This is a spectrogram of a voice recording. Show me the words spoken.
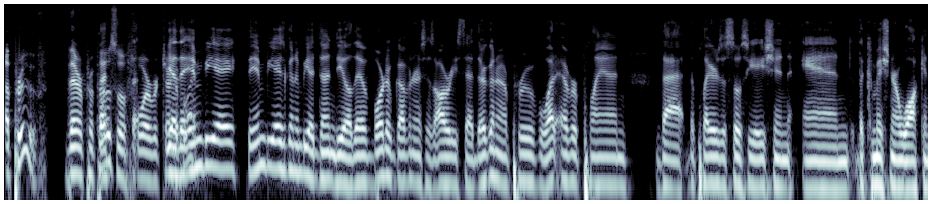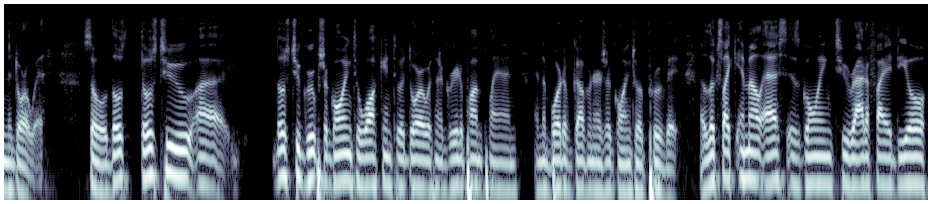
approve their proposal for return. Yeah, the NBA, the NBA is going to be a done deal. The board of governors has already said they're going to approve whatever plan that the players association and the commissioner walk in the door with. So those those two uh, those two groups are going to walk into a door with an agreed upon plan, and the board of governors are going to approve it. It looks like MLS is going to ratify a deal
